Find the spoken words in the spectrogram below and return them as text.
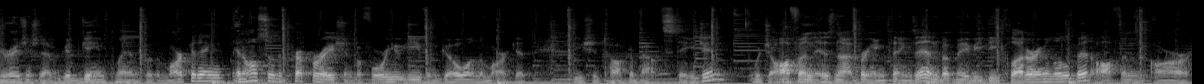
Your agent should have a good game plan for the marketing and also the preparation before you even go on the market. You should talk about staging, which often is not bringing things in, but maybe decluttering a little bit. Often our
